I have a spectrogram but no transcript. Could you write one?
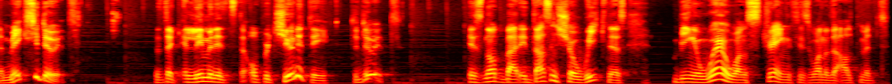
that makes you do it. It's like eliminates the opportunity to do it. It's not bad. It doesn't show weakness. Being aware one's strength is one of the ultimate,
